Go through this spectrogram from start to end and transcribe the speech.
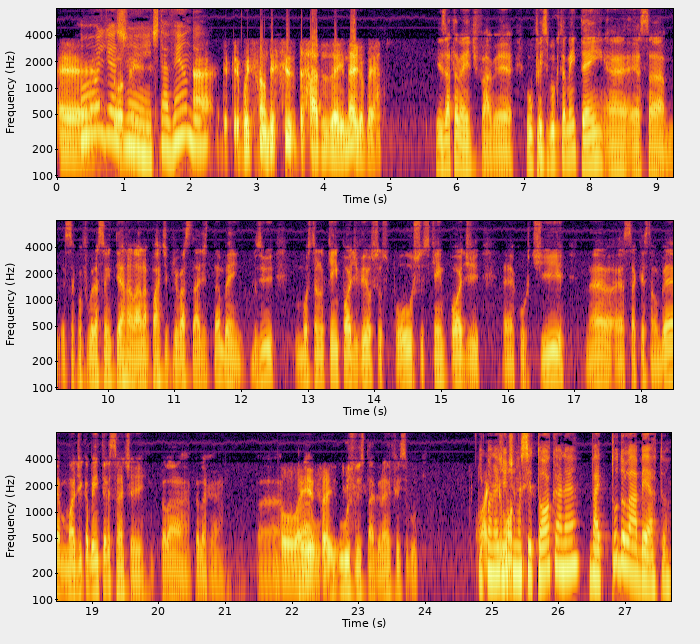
É, Olha, gente, tá vendo? A distribuição desses dados aí, né, Gilberto? Exatamente, Fábio. É, o Facebook também tem é, essa, essa configuração interna lá na parte de privacidade também. Inclusive, mostrando quem pode ver os seus posts, quem pode é, curtir, né, essa questão. É uma dica bem interessante aí, pela, pela, pra, Boa, pra isso aí. uso do Instagram e Facebook. E Ótimo. quando a gente não se toca, né, vai tudo lá aberto.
